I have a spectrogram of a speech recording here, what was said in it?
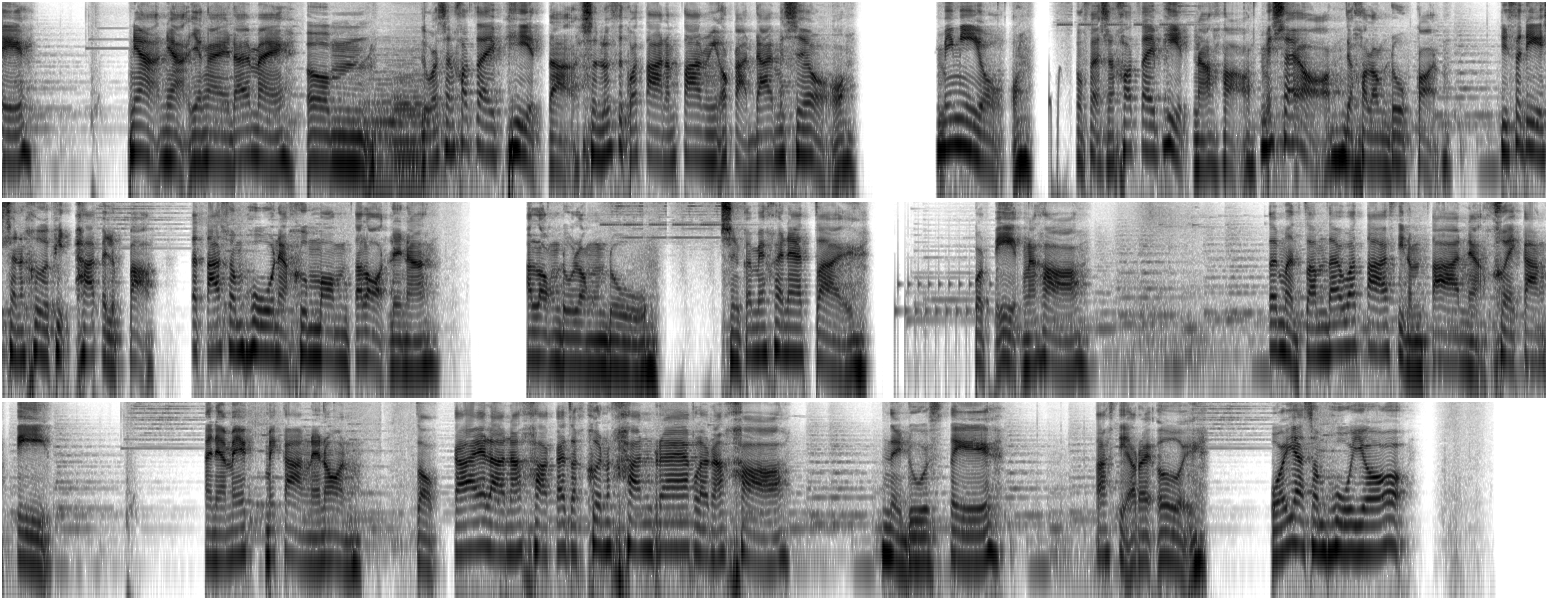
เนี่ยเนี่ยยังไงได้ไหมเอิมหรือว่าฉันเข้าใจผิดอะ ฉันรู้สึกว่าตาน้ำตาลมีโอกาสได้ไม่ใช่หรอ ไม่มีหรอสงสัยฉันเข้าใจผิดนะคะ ไม่ใช่หรอ เดี๋ยวขอลองดูก่อน ทฤษฎีฉันคือผิดพลาดไปหรือเปล่า แต่ตาชมพูเนี่ยคือมอมตลอดเลยนะ อะลองดูลองดู ฉันก็ไม่ค่อยแน่ใจ กดไปอีกนะคะ แต่เหมือนจำได้ว่าตาสีน้ำตาลเนี่ย เคยกลางปีกอันเนี้ยไม่ไม่กลางแน่นอน จบใกล้แล้วนะคะใกล้จะขึ้นขั้นแรกแล้วนะคะ ไหนดูซิตาสีอะไรเอ่ย โอ้ยอย่าชมพูเยอะ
